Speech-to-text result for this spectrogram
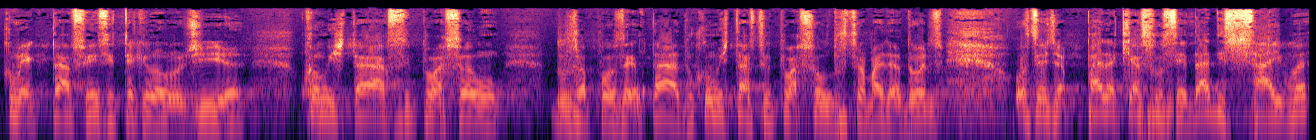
como é que está a ciência e tecnologia, como está a situação dos aposentados, como está a situação dos trabalhadores. Ou seja, para que a sociedade saiba,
